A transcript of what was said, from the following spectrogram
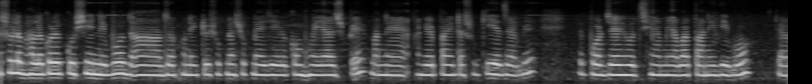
আসলে ভালো করে কষিয়ে নেব যখন একটু শুকনো শুকনো এই যে এরকম হয়ে আসবে মানে আগের পানিটা শুকিয়ে যাবে। এ পর্যায়ে হচ্ছে আমি আবার পানি দেব, যেন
